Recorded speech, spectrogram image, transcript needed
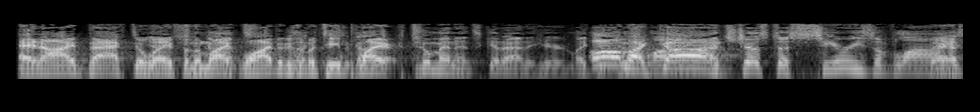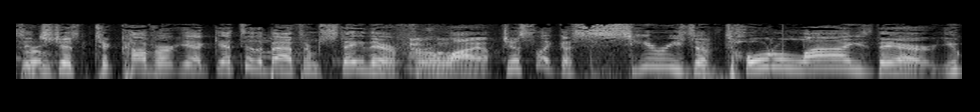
and I backed away from the mic. Why? Because I'm a team Stugotz, player. Two minutes. Get out of here. Like Oh, my lying. God. It's just a series of lies. Bathroom. It's just to cover. Yeah, get to the bathroom. Stay there for a while. Just like a series of total lies. There. You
